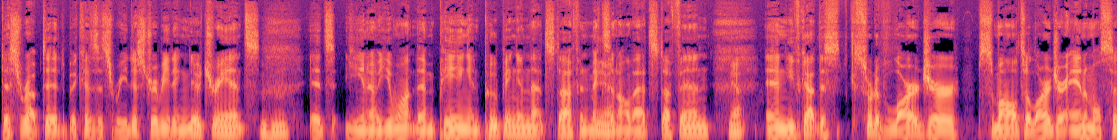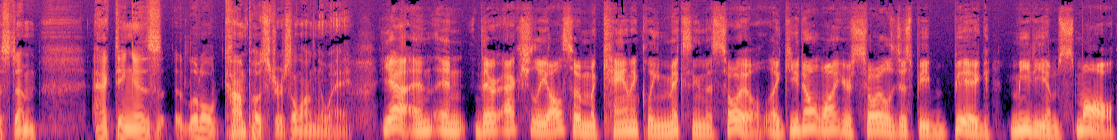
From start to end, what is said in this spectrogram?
disrupted because it's redistributing nutrients. Mm-hmm. It's you know you want them peeing and pooping in that stuff and mixing Yeah. all that stuff in. Yeah. And you've got this sort of larger, small to larger animal system acting as little composters along the way. Yeah, and and they're actually also mechanically mixing the soil. Like you don't want your soil to just be big, medium, small.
